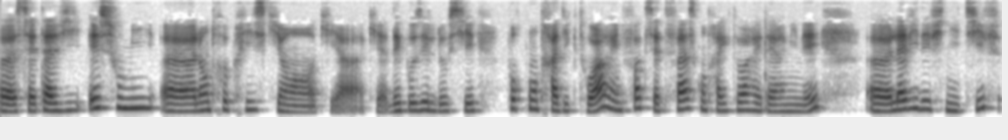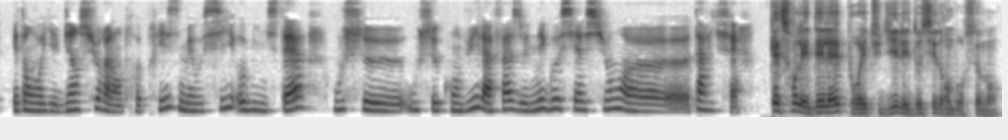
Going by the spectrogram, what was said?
Euh, cet avis est soumis euh, à l'entreprise qui, a, déposé le dossier pour contradictoire. Et une fois que cette phase contradictoire est terminée, l'avis définitif est envoyé bien sûr à l'entreprise, mais aussi au ministère où se conduit la phase de négociation tarifaire. Quels sont les délais pour étudier les dossiers de remboursement?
